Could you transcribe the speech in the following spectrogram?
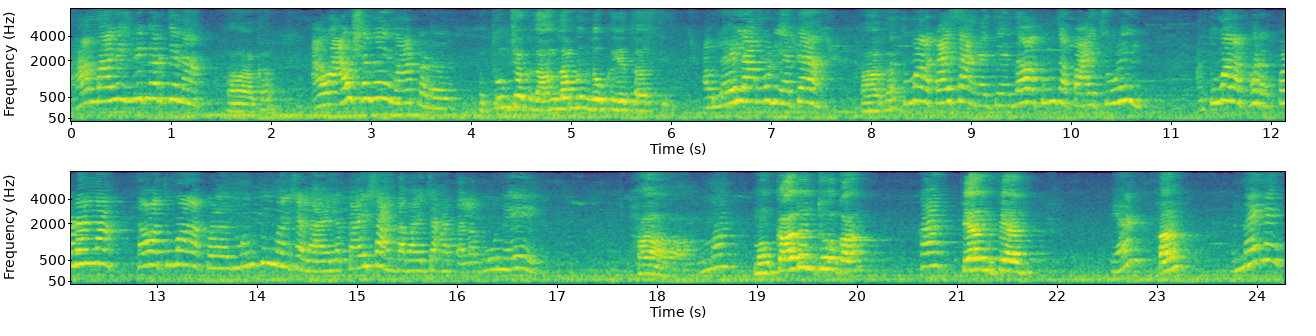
हा मालिश बी करते ना. हा का? अहो औषध आहे माझ्याकडं. तुमच्याकडे लांब लांबून लोक येत असते अहो लय लांबून येत्या. हा का? तुम्हाला काय सांगायचंय? जेव्हा तुमचा पाय चोळील आणि तुम्हाला फरक पडेल ना तेव्हा तुम्हाला कळेल. मग तुम्ही म्हणशाला आयला काय शांताबाईच्या हाताला गुण आहे. हा. हा मग? मग काढून ठेवू का? काय? Pan pan. पॅन? हा? नाही नाही.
